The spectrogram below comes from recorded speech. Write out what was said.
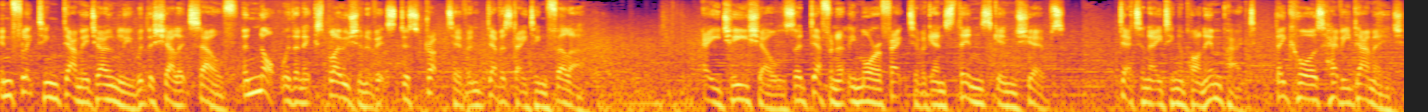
inflicting damage only with the shell itself and not with an explosion of its destructive and devastating filler. HE shells are definitely more effective against thin-skinned ships. Detonating upon impact, they cause heavy damage,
